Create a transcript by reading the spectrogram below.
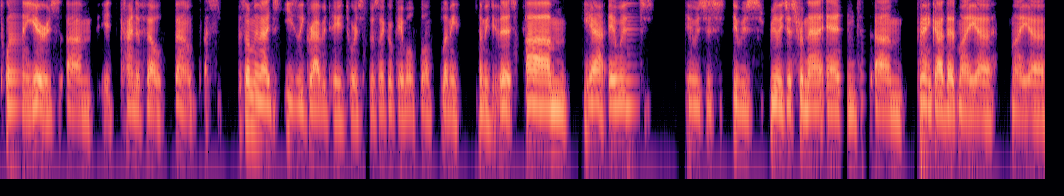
20 years um it kind of felt uh, something that i just easily gravitated towards. It was like okay well well let me let me do this. Um yeah it was it was just it was really just from that. And um thank god that my uh my uh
